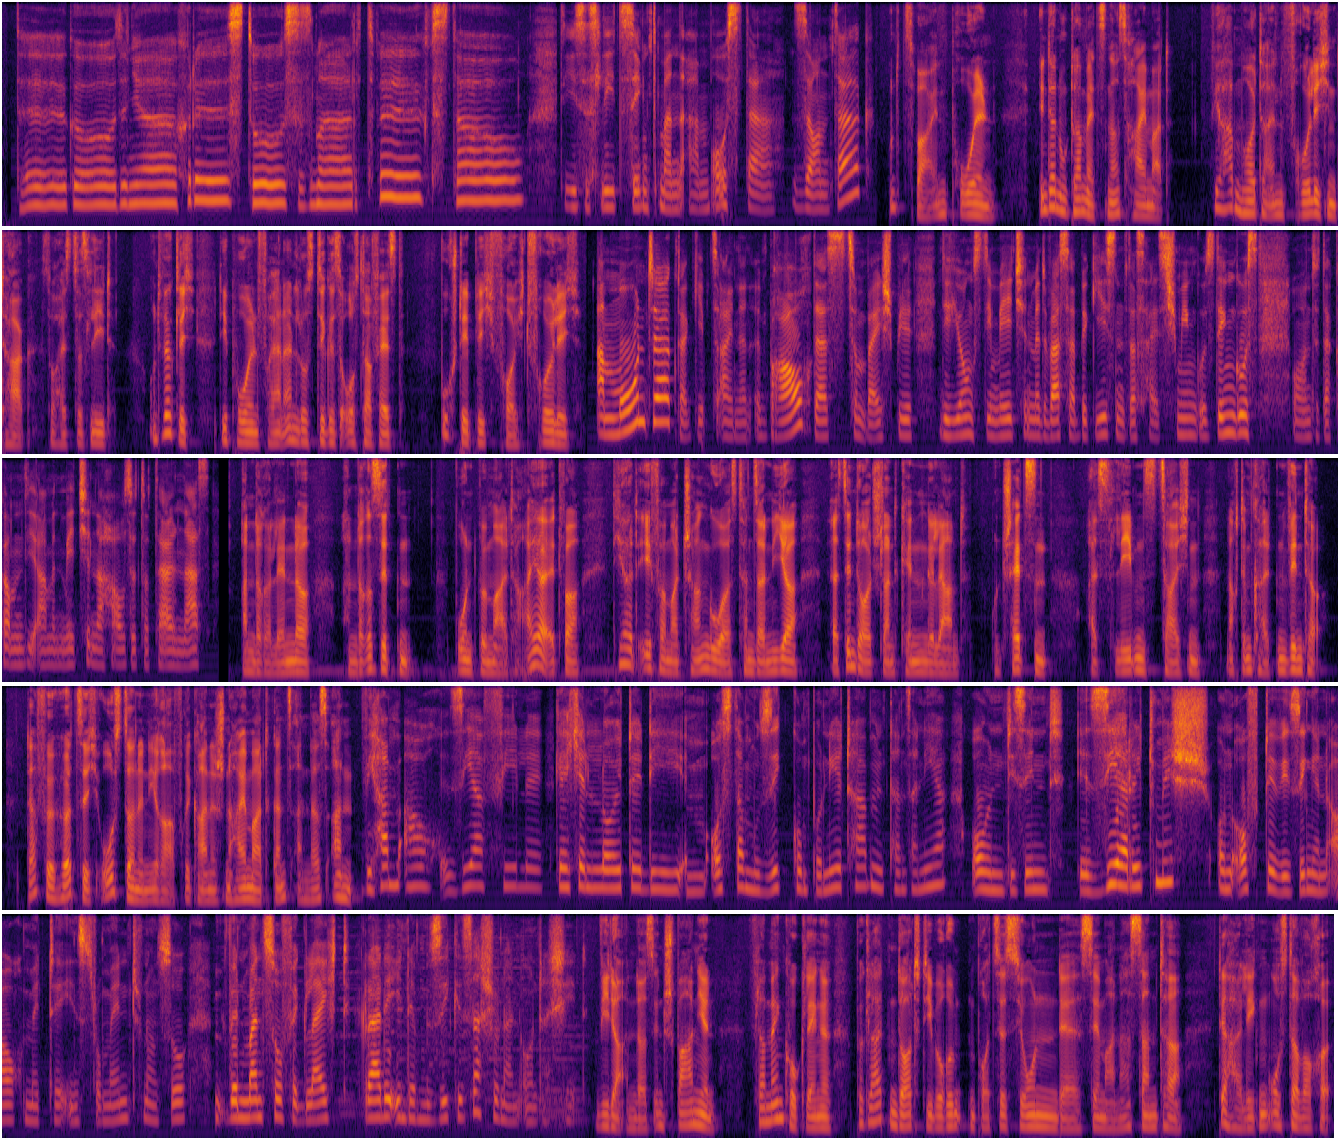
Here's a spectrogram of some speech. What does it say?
Dieses Lied singt man am Ostersonntag. Und zwar in Polen in der Nuta Metzners Heimat. Wir haben heute einen fröhlichen Tag, so heißt das Lied. Und wirklich, die Polen feiern ein lustiges Osterfest. Buchstäblich feucht-fröhlich. Am Montag, da gibt es einen Brauch, dass zum Beispiel die Jungs die Mädchen mit Wasser begießen, das heißt Schmingus Dingus. Und da kommen die armen Mädchen nach Hause total nass. Andere Länder, andere Sitten. Bunt bemalte Eier etwa, die hat Eva Machangu aus Tansania erst in Deutschland kennengelernt und schätzen als Lebenszeichen nach dem kalten Winter. Dafür hört sich Ostern in ihrer afrikanischen Heimat ganz anders an. Wir haben auch sehr viele Kirchenleute, die Ostermusik komponiert haben in Tansania und die sind sehr rhythmisch und oft wir singen auch mit Instrumenten und so. Wenn man so vergleicht, gerade in der Musik ist das schon ein Unterschied. Wieder anders in Spanien. Flamenco-Klänge begleiten dort die berühmten Prozessionen der Semana Santa, der heiligen Osterwoche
